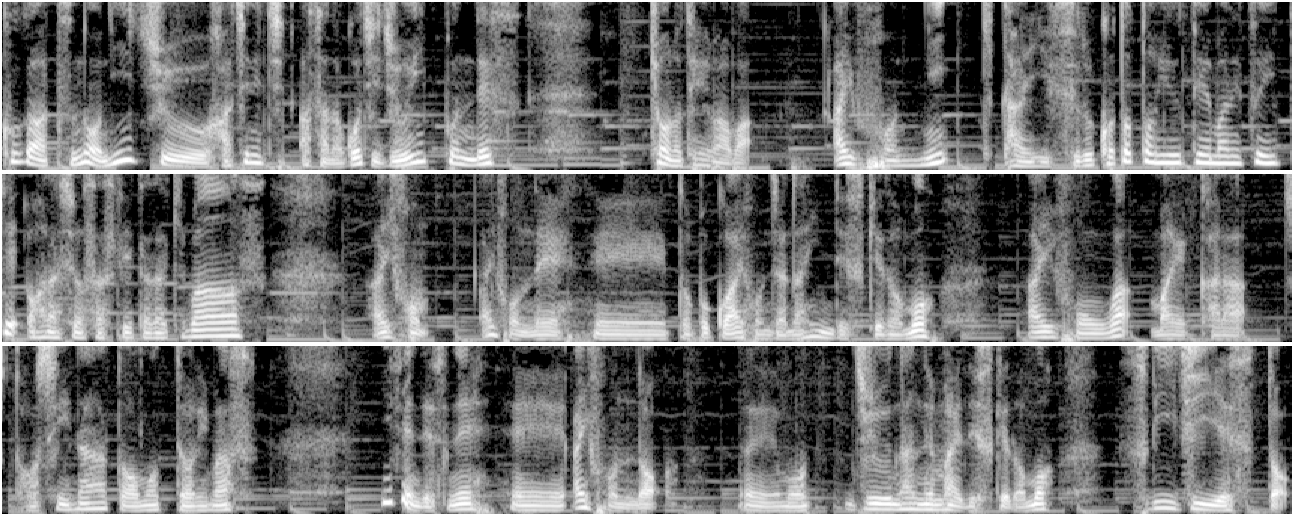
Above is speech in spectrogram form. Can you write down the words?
9月の28日朝の5時11分です。今日のテーマは iPhone に期待することというテーマについてお話をさせていただきます。iPhone。iPhone ね、えっ、と、僕 iPhone じゃないんですけども、iPhone は前からちょっと欲しいなと思っております。以前ですね、えー iPhone の、えーもう十何年前ですけども、3GS と、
